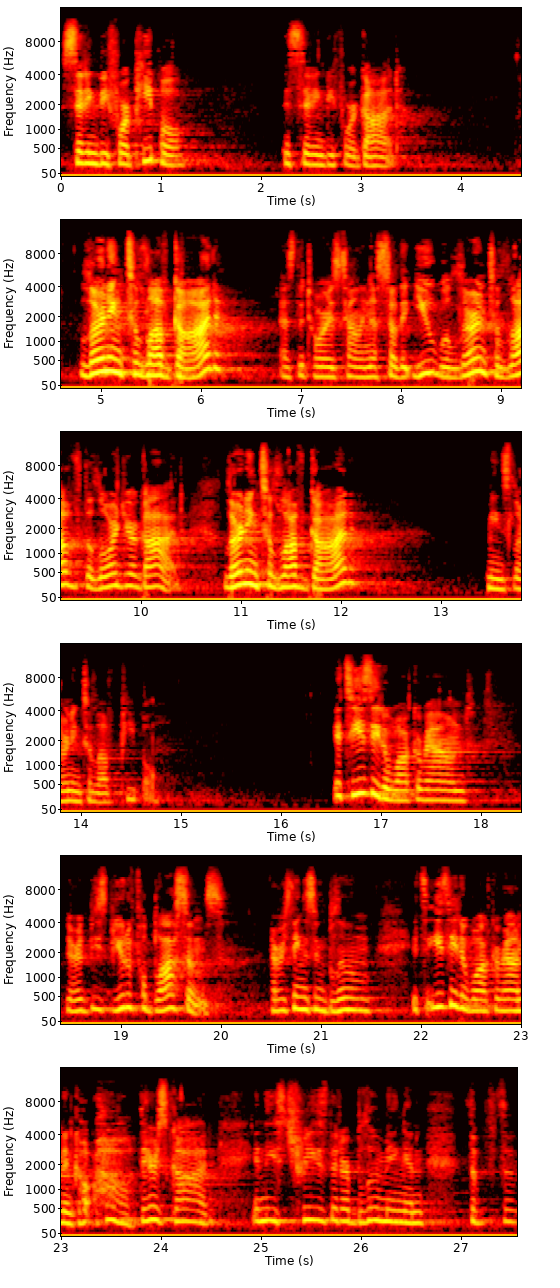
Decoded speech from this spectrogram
Sitting before people is sitting before God. Learning to love God, as the Torah is telling us, so that you will learn to love the Lord your God. Learning to love God means learning to love people. It's easy to walk around. There are these beautiful blossoms. Everything's in bloom. It's easy to walk around and go, oh, there's God in these trees that are blooming and the, the,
